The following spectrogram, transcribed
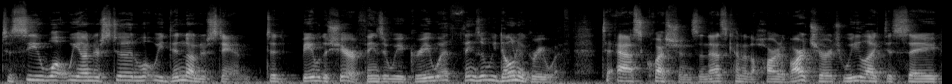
to see what we understood, what we didn't understand, to be able to share things that we agree with, things that we don't agree with, to ask questions. And that's kind of the heart of our church. We like to say,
